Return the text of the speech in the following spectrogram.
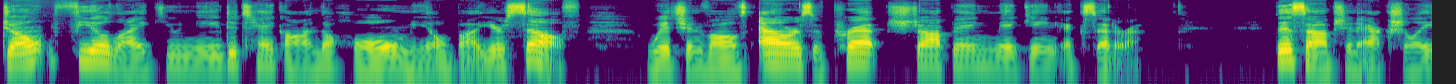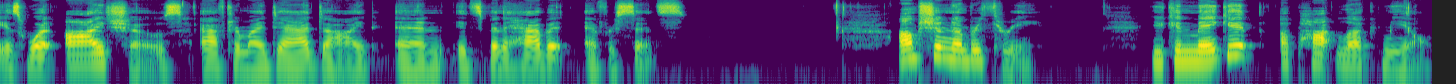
don't feel like you need to take on the whole meal by yourself, which involves hours of prep, shopping, making, etc. This option actually is what I chose after my dad died, and it's been a habit ever since. Option number three you can make it a potluck meal.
